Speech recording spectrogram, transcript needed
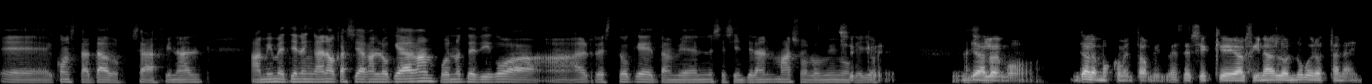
eh, constatado. O sea, al final a mí me tienen ganado casi hagan lo que hagan, pues no te digo al resto que también se sentirán más o lo mismo que yo. ya lo hemos, ya lo hemos comentado mil veces, si es que al final los números están ahí.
